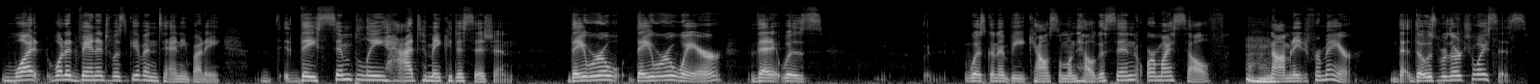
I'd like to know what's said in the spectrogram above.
what what advantage was given to anybody? They simply had to make a decision. They were they were aware that it was was going to be Councilman Helgeson or myself nominated for mayor. Th- those were their choices,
